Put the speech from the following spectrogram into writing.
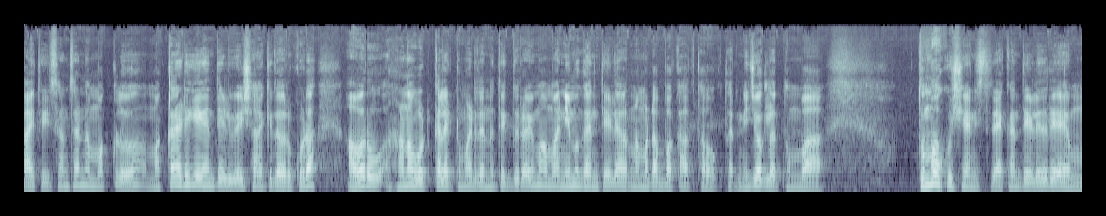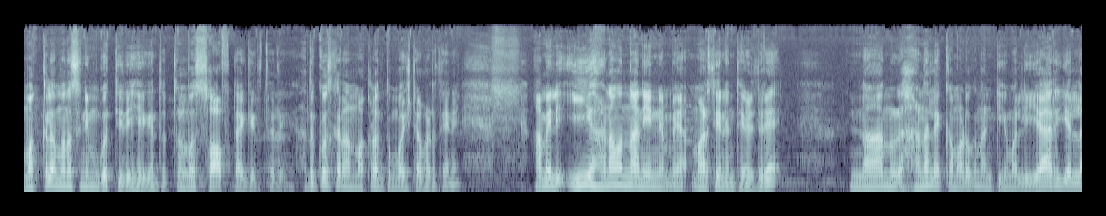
ಕಾಯ್ತೀವಿ ಸಣ್ಣ ಸಣ್ಣ ಮಕ್ಕಳು ಮಕ್ಕಳಡಿಗೆ ಅಂತೇಳಿ ವೇಷ ಹಾಕಿದವರು ಕೂಡ ಅವರು ಹಣ ಒಟ್ಟು ಕಲೆಕ್ಟ್ ಮಾಡಿದ್ದನ್ನು ತೆಗೆದು, ರವಿಮಾಮ, ನಿಮಗಂತೇಳಿ ಅವ್ರು ನಮ್ಮ ಡಬ್ಬಕ್ಕೆ ಹಾಕ್ತಾ ಹೋಗ್ತಾರೆ. ನಿಜವಾಗ್ಲೂ ತುಂಬ ತುಂಬ ಖುಷಿ ಅನಿಸ್ತದೆ. ಯಾಕಂತ ಹೇಳಿದರೆ ಮಕ್ಕಳ ಮನಸ್ಸು ನಿಮ್ಗೆ ಗೊತ್ತಿದೆ ಹೇಗೆ ಅಂತ ತುಂಬ ಸಾಫ್ಟ್ ಆಗಿರ್ತದೆ. ಅದಕ್ಕೋಸ್ಕರ ನಾನು ಮಕ್ಕಳನ್ನು ತುಂಬ ಇಷ್ಟಪಡ್ತೇನೆ. ಆಮೇಲೆ ಈ ಹಣವನ್ನು ನಾನು ಏನು ಮಾಡ್ತೇನೆ ಅಂತ ಹೇಳಿದರೆ ನಾನು ಹಣ ಲೆಕ್ಕ ಮಾಡುವಾಗ ನನ್ನ ಟೀಮಲ್ಲಿ ಯಾರಿಗೆಲ್ಲ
